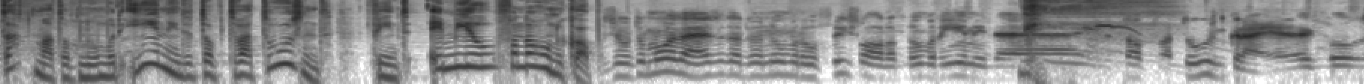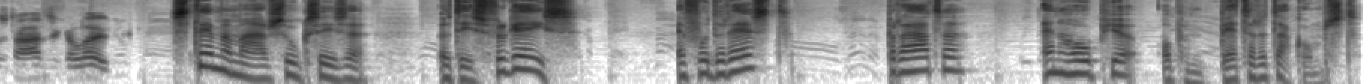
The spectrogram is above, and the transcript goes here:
dat mat op nummer 1 in de top 2000, vindt Emiel van der Hoenekop. Het zou toch mooi wijzen dat we nummer Friesland op nummer 1 in de, in de top 2000 krijgen. Ik bedoel, dat is hartstikke leuk. Stemmen maar, zoek ze ze. Het is vergees. En voor de rest, praten en hoop je op een betere toekomst.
